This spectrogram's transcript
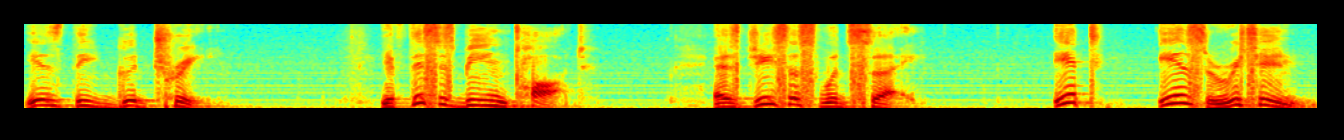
is the good tree. If this is being taught, as Jesus would say, it is written.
